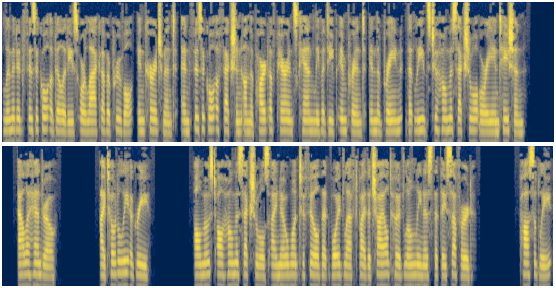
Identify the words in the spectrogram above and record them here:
limited physical abilities or lack of approval, encouragement, and physical affection on the part of parents can leave a deep imprint in the brain that leads to homosexual orientation. Alejandro. I totally agree. Almost all homosexuals I know want to fill that void left by the childhood loneliness that they suffered. Possibly,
